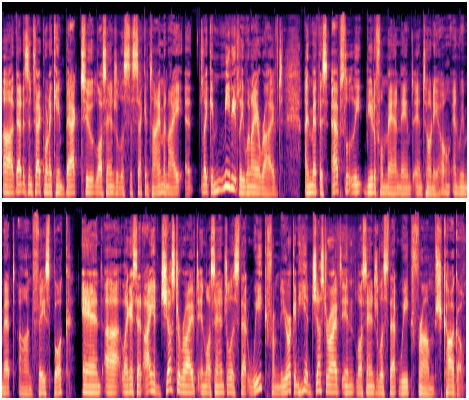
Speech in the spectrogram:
uh, that is in fact when I came back to Los Angeles the second time, and I uh, like immediately when I arrived, I met this absolutely beautiful man named Antonio, and we met on Facebook. And uh, like I said, I had just arrived in Los Angeles that week from New York, and he had just arrived in Los Angeles that week from Chicago.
